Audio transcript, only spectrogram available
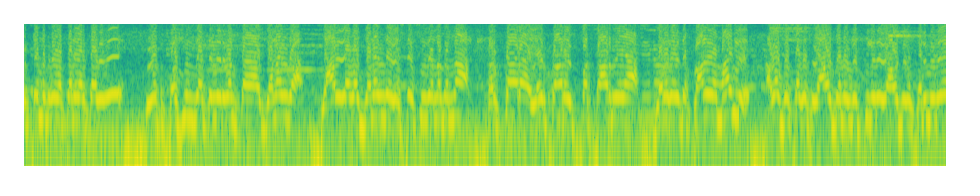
ಮುಖ್ಯಮಂತ್ರಿಗಳು ಒತ್ತಡ ಇರ್ತಾ ಇದೀವಿ. ಇವತ್ತು ಪಶು ಜಾತಿಯಲ್ಲಿರುವಂತ ಜನಾಂಗ, ಯಾವ ಯಾವ ಜನಾಂಗ ಎಷ್ಟೆಷ್ಟಿದೆ ಅನ್ನೋದನ್ನ ಸರ್ಕಾರ ಎರಡ್ ಸಾವಿರದ ಇಪ್ಪತ್ತಾರನೆಯ ಜನಗಳಿಗೆ ಪ್ರಾರಂಭ ಮಾಡ್ಲಿ. ಅವಾಗ ಗೊತ್ತಾಗುತ್ತೆ ಯಾವ ಜನ ಹೆಚ್ಚಿಗಿದೆ, ಯಾವ ಜನ ಕಡಿಮೆ ಇದೆ.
